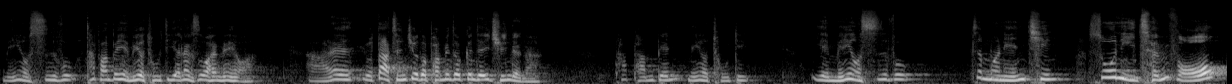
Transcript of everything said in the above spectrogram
没有师傅，他旁边也没有徒弟啊。那个时候还没有啊，啊，那有大成就的旁边都跟着一群人啊。他旁边没有徒弟，也没有师傅，这么年轻，说你成佛，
